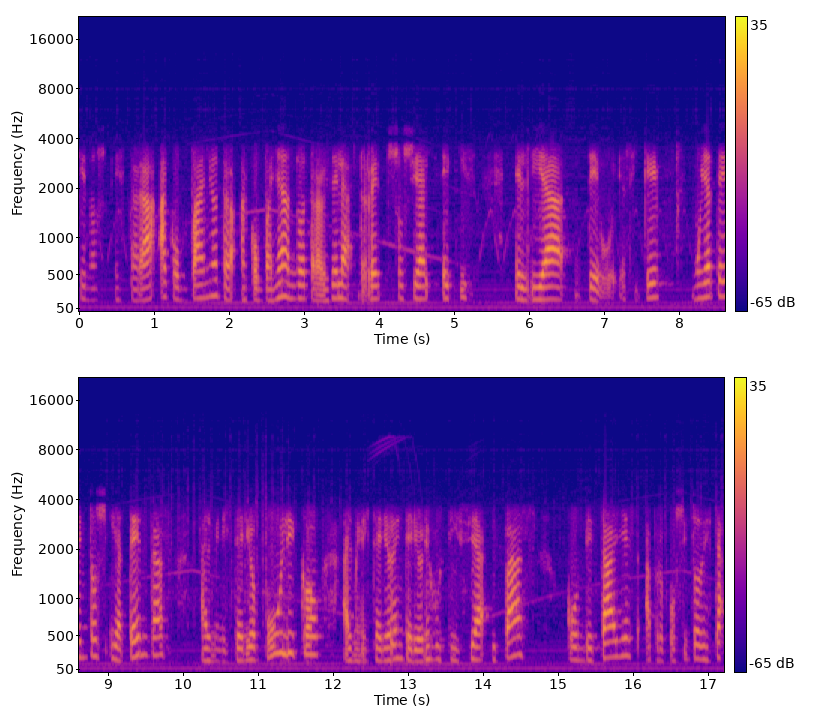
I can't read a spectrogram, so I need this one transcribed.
que nos estará acompañando a través de la red social X el día de hoy. Así que muy atentos y atentas al Ministerio Público, al Ministerio de Interior y Justicia y Paz, con detalles a propósito de esta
